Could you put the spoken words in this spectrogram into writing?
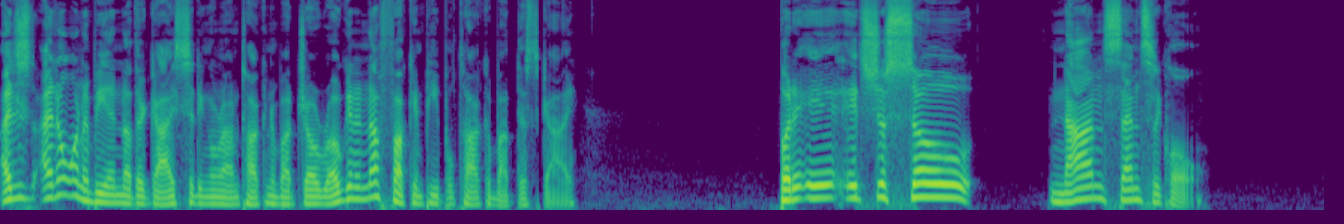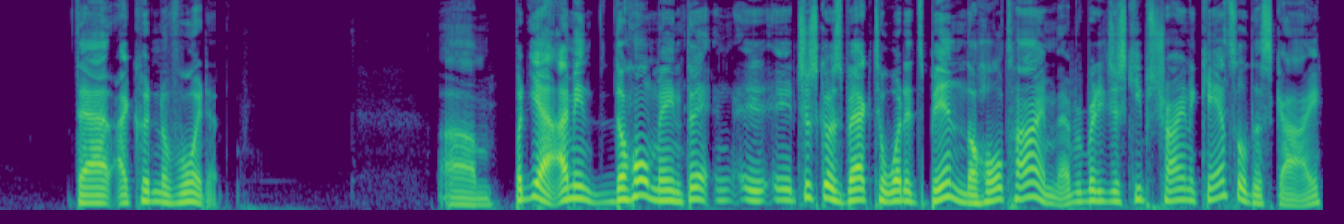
I just I don't want to be another guy sitting around talking about Joe Rogan. Enough fucking people talk about this guy. But it, it's just so nonsensical that I couldn't avoid it. Um, but yeah, I mean, the whole main thing, it, it just goes back to what it's been the whole time. Everybody just keeps trying to cancel this guy.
